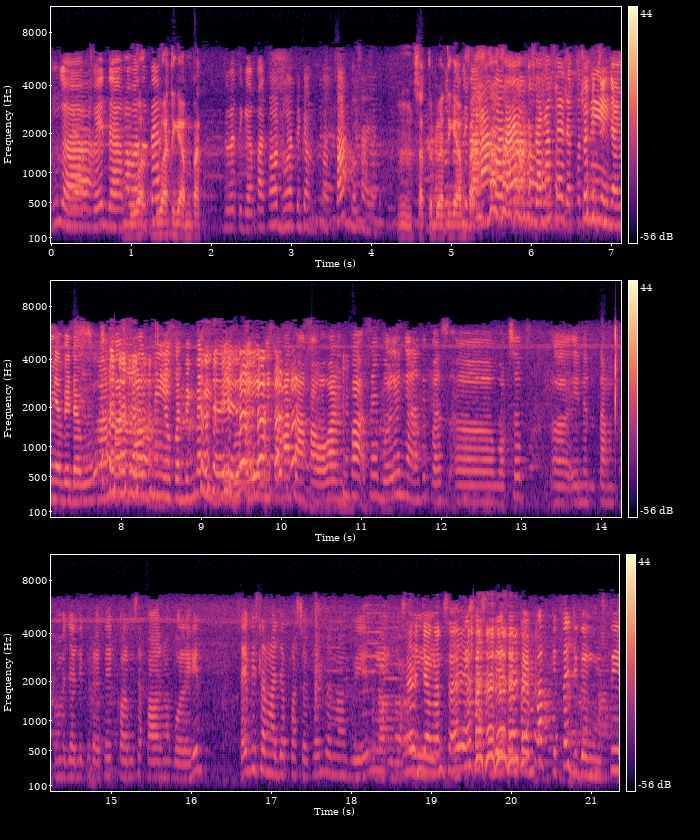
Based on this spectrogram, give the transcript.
enggak beda enggak dua, maksudnya dua tiga empat dua tiga empat Oh, dua tiga empat satu saya. hmm, satu dua tiga empat misalkan saya misalkan saya dapat nih Jenjangnya beda bu. pas vlog nih Yang penting mah ini. Jadi misalkan sama Pak Wawan Pak saya boleh nggak nanti pas eh, workshop eh, ini tentang pembelajaran diferensiasi kalau misalnya Pak Wawan ngebolehin saya bisa ngajak Pak Sofyan sama Bu Yeni ngisi. Eh, jangan saya. Nanti pas di SMP 4 kita juga ngisi,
